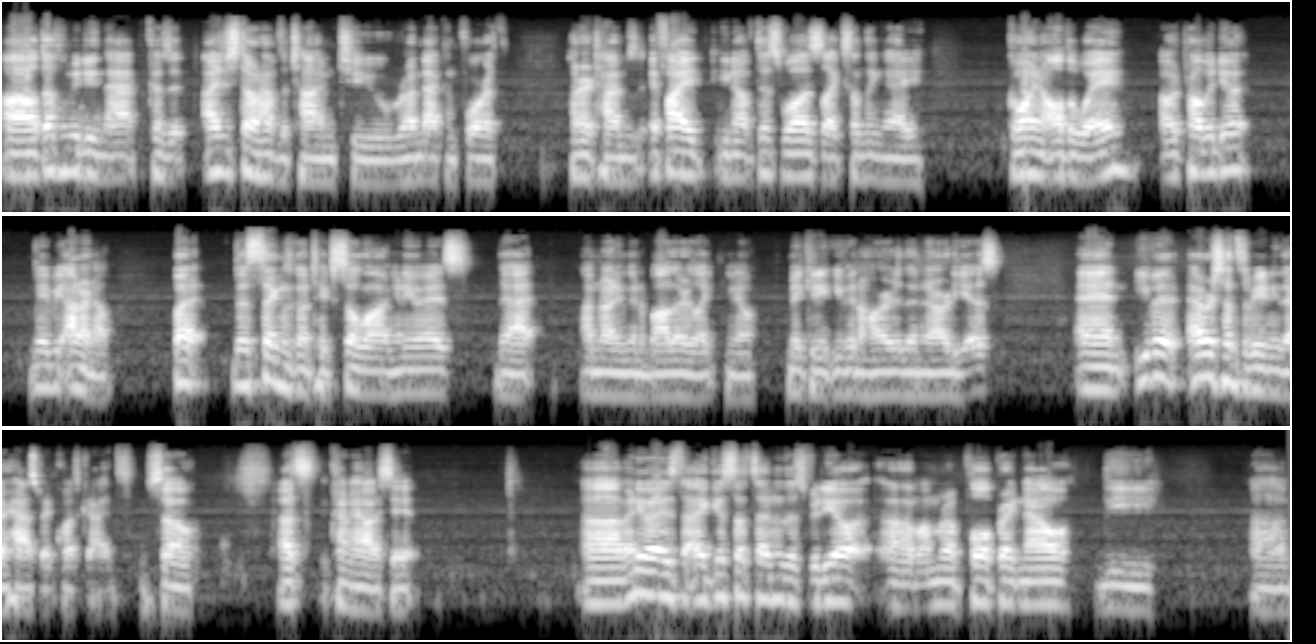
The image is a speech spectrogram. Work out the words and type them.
I'll definitely be doing that because it, I just don't have the time to run back and forth 100 times. If I, you know, if this was like something I going all the way, I would probably do it. Maybe, I don't know. But this thing is going to take so long anyways that I'm not even going to bother, like, you know, making it even harder than it already is. And even ever since the beginning, there has been quest guides. So that's kind of how I see it. Um, anyways, I guess that's the end of this video. Um, I'm going to pull up right now the uh,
